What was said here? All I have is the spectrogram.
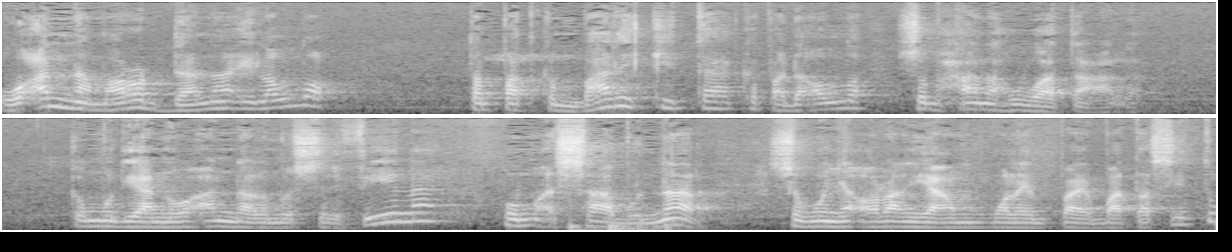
Wa anna maraddana ilallah. Tempat kembali kita kepada Allah Subhanahu wa taala. Kemudian wa annal musrifina hum ashabun nar. Sungguhnya orang yang melampaui batas itu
